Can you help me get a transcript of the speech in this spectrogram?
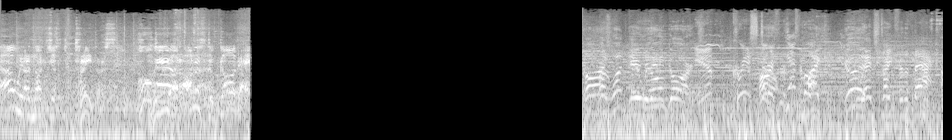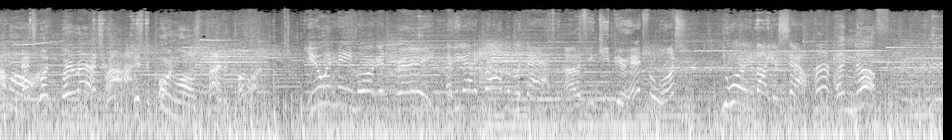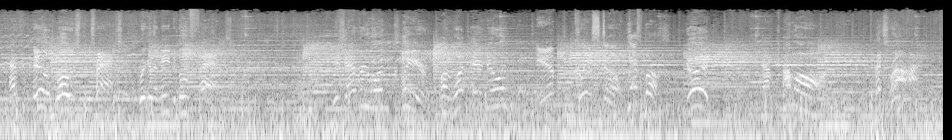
my god, Artyom! My goodness, you're okay! Now we are not just traitors. we are honest to God and... On what they're with Angor. Yep, Crystal. Arthur yes, and Mike, good. Head straight for the back. Come on. That's what we're at. That's right. Mr. Cornwall's private car. You and me, Morgan. Great. Have you got a problem with that? Not if you keep your head for once. You worry about yourself, huh? Enough! After Bill blows the tracks, we're gonna need to move fast. Is everyone clear on what they're doing? Yep, Crystal. Yes, boss. Good. Now come on. Let's right.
